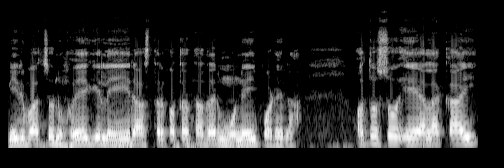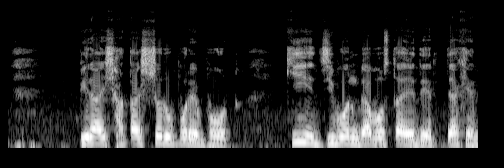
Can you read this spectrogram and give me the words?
নির্বাচন হয়ে গেলে এই রাস্তার কথা তাদের মনেই পড়ে না। অথচ এ এলাকায় প্রায় সাতাশশোর উপরে ভোট। কি জীবন ব্যবস্থা এদের? দেখেন,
